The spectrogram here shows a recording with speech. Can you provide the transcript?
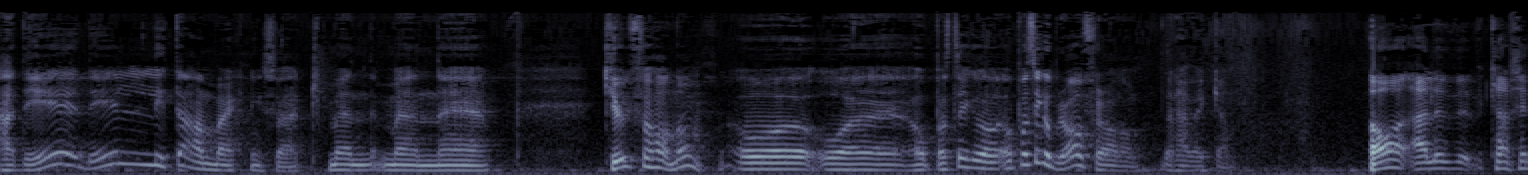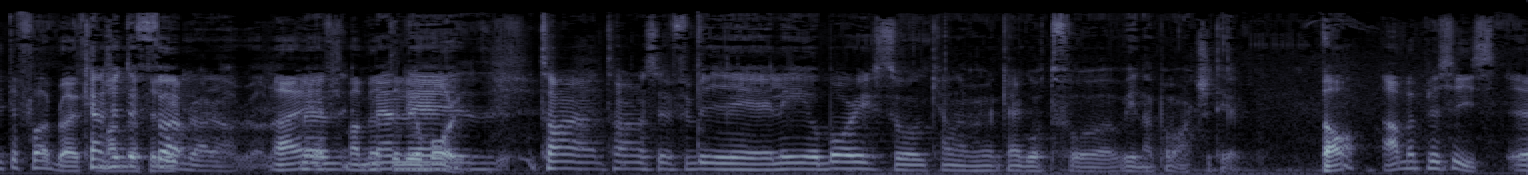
Ja, det är, det är lite anmärkningsvärt. Men, men eh, kul för honom. Och, och eh, hoppas, det går, hoppas det går bra för honom den här veckan. Ja, eller kanske inte för bra. Kanske inte för bra då. Nej, men, man möter Leoborg. Eh, tar, tar han sig förbi Leoborg så kan han kan gott få vinna på matcher till. Ja, ja men precis. Uh,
